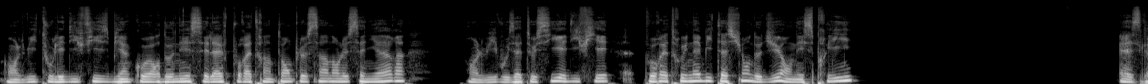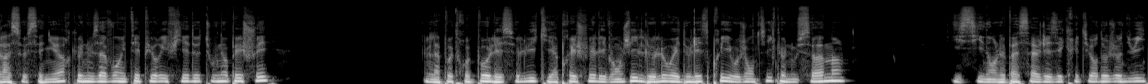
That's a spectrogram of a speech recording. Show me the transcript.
En lui tout l'édifice bien coordonné s'élève pour être un temple saint dans le Seigneur. En lui vous êtes aussi édifiés pour être une habitation de Dieu en esprit. Est-ce grâce au Seigneur que nous avons été purifiés de tous nos péchés? L'apôtre Paul est celui qui a prêché l'évangile de l'eau et de l'esprit aux gentils que nous sommes. Ici, dans le passage des Écritures d'aujourd'hui,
